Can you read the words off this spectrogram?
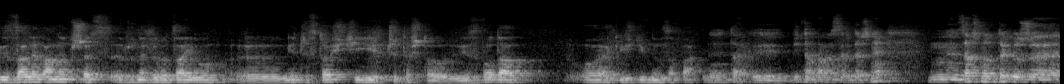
jest zalewany przez różnego rodzaju nieczystości, czy też to jest woda o jakimś dziwnym zapachu. Tak, witam Pana serdecznie. Mm, Zacznę od tego, że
